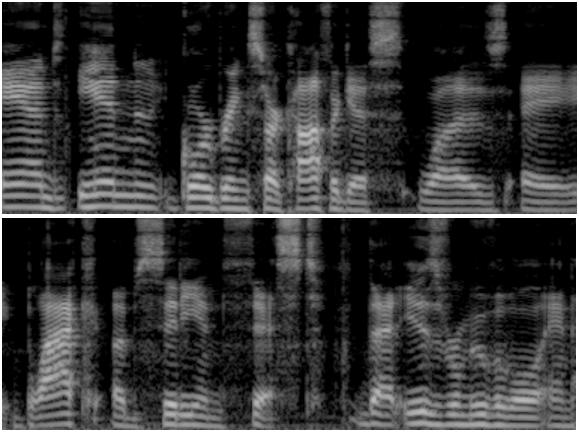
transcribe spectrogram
And in Gorbring's sarcophagus was a black obsidian fist that is removable and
